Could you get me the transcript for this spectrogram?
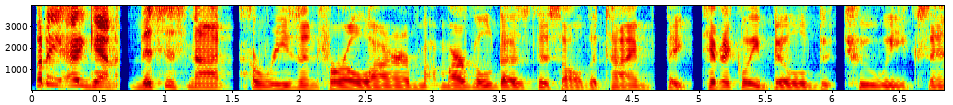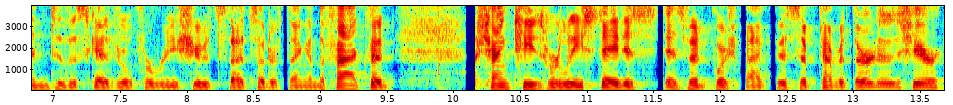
But again, this is not a reason for alarm. Marvel does this all the time. They typically build two weeks into the schedule for reshoots, that sort of thing. And the fact that Shang-Chi's release date is, has been pushed back to September 3rd of this year,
